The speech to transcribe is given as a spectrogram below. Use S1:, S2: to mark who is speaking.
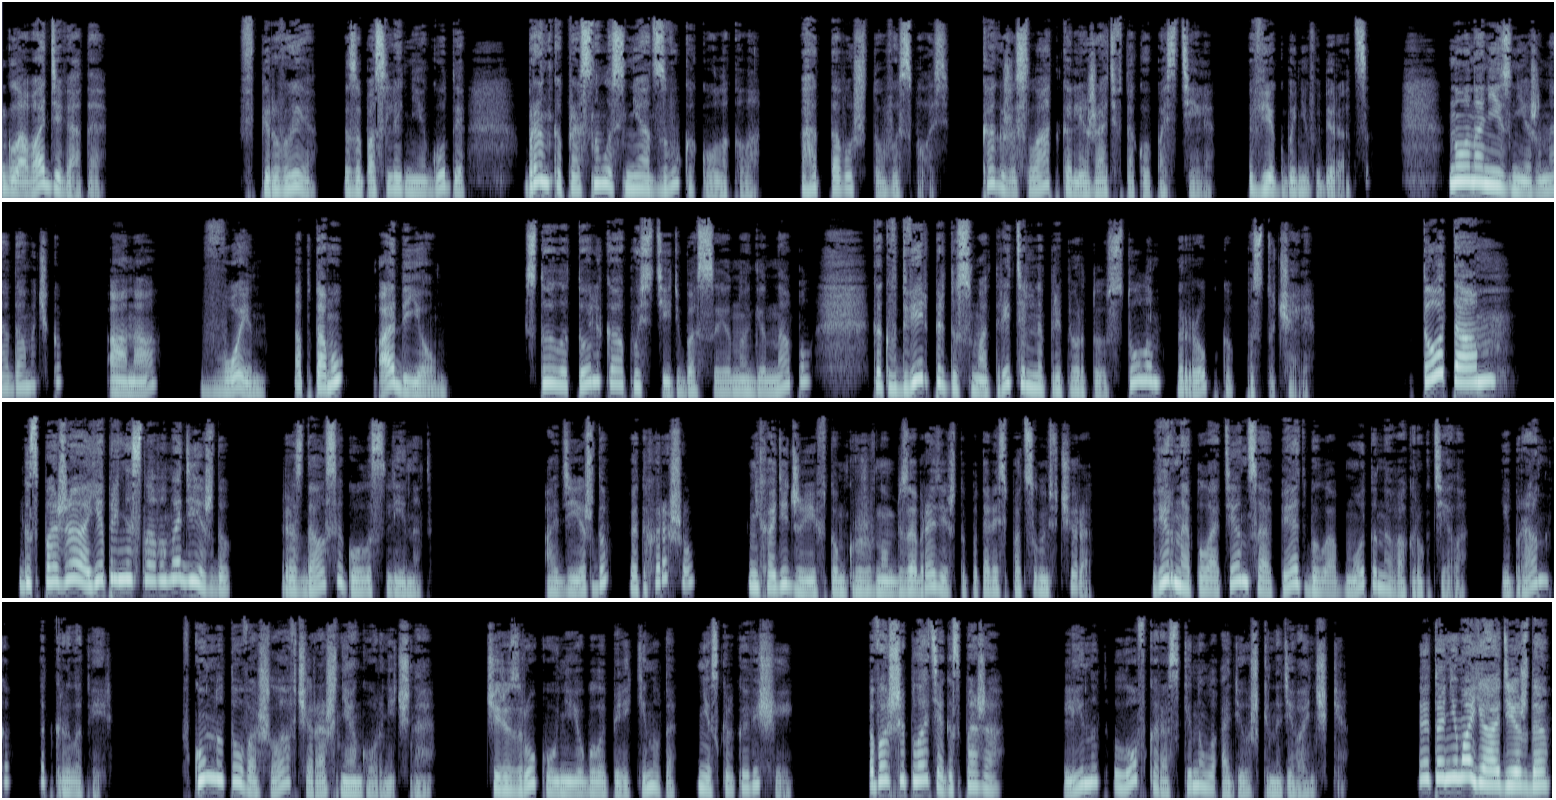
S1: Глава девятая. Впервые за последние годы Бранка проснулась не от звука колокола, а от того, что выспалась. Как же сладко лежать в такой постели. Век бы не выбираться. Но она не изнеженная дамочка, а она — воин, а потому подъем. Стоило только опустить босые ноги на пол, как в дверь, предусмотрительно припертую стулом, робко постучали.
S2: «Кто там?» «Госпожа, я принесла вам одежду», — раздался голос Линет.
S1: «Одежду? Это хорошо. Не ходить же ей в том кружевном безобразии, что пытались подсунуть вчера. Верное полотенце опять было обмотано вокруг тела, и Бранка открыла дверь. В комнату вошла вчерашняя горничная. Через руку у нее было перекинуто несколько вещей.
S2: «Ваши платья, госпожа»,
S1: Линет ловко раскинула одежки на диванчике.
S2: «Это не моя одежда!»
